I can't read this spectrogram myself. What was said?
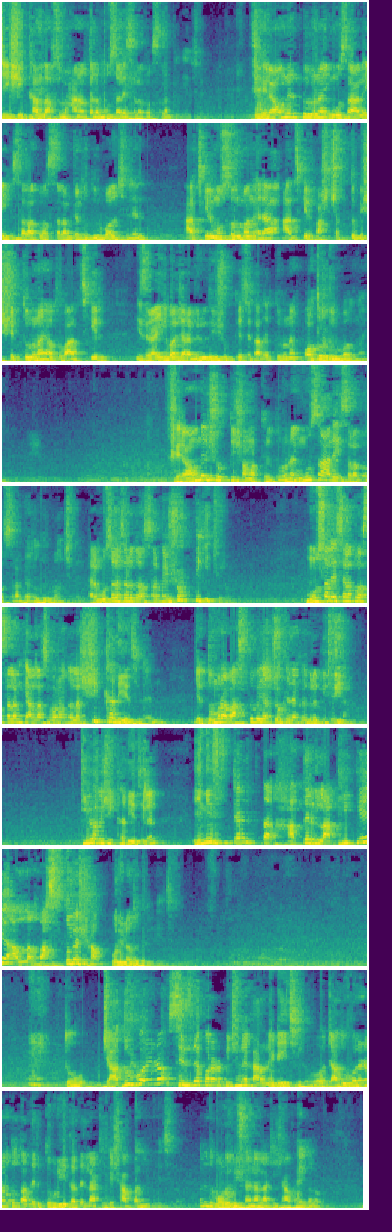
যে শিক্ষা আল্লাহ সুবাহান তালা মুসা আলাই সাল্লাতামকে দিয়েছিলেন। ফেরাউনের তুলনায় মুসা আলি সাল্লাতাম যত দুর্বল ছিলেন, আজকের মুসলমানেরা আজকের পাশ্চাত্য বিশ্বের তুলনায় অথবা আজকের ইসরায়েল বা যারা বিরোধী শক্তি আছে, তাদের তুলনায় অত দুর্বল নয়। ফেরাউনের শক্তি সামর্থ্যের তুলনায় মুসা আলি সাল্লাতাম যত দুর্বল ছিলেন। তাহলে মুসা আলাহ সাল্লাতামের শক্তি কি ছিল? মুসা আলি সাল্লাতামকে আল্লাহ সুবাহ শিক্ষা দিয়েছিলেন যে তোমরা বাস্তবে যা চোখে দেখো এগুলো কিছুই না। কীভাবে শিক্ষা দিয়েছিলেন? ইনস্ট্যান্ট তার হাতের লাঠিকে আল্লাহ বাস্তবে সাপ পরিণত করে দিয়েছে। তো জাদুকরেরাও সিজদা করার পিছনে কারণ এটাই ছিল, জাদুকরেরাও তো তাদের দড়ি, তাদের লাঠিকে সাপ বানিয়ে দিয়েছিল। তো বড় বিষয় না, লাঠি সাপ হয়ে গেল,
